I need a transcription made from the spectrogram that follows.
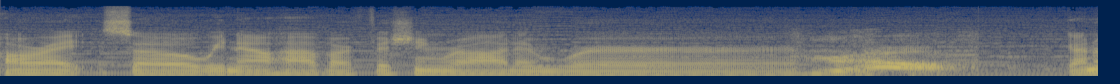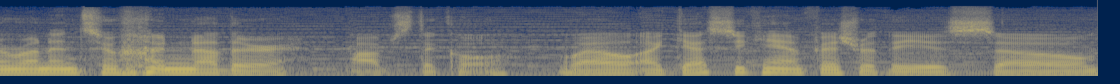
Alright, so we now have our fishing rod and we're gonna run into another obstacle. Well, I guess you can't fish with these, so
